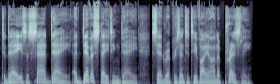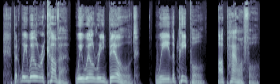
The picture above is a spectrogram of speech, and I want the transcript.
Today's a sad day, a devastating day, said Representative Ayanna Pressley. But we will recover, we will rebuild. We, the people, are powerful.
